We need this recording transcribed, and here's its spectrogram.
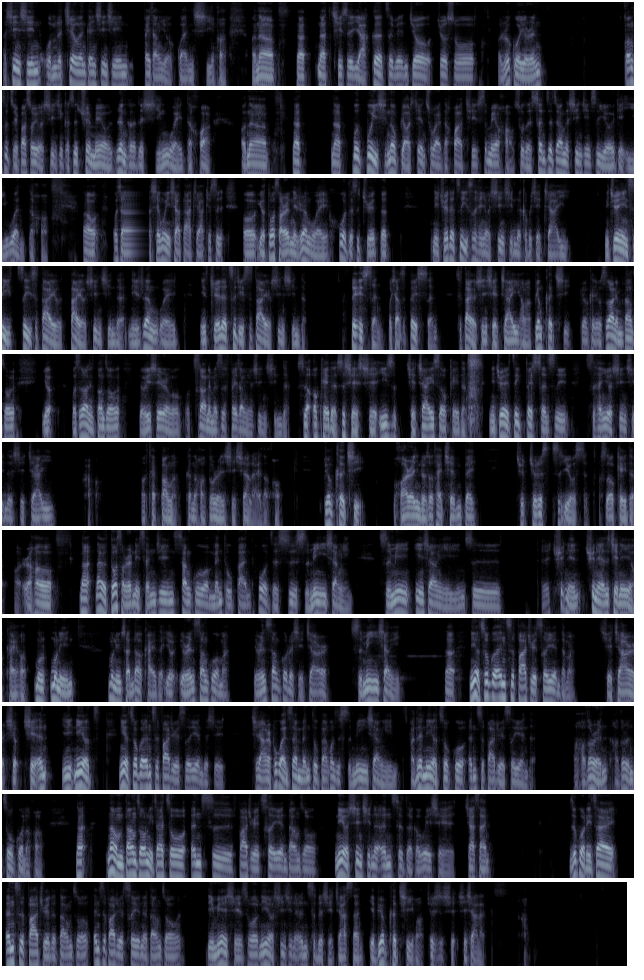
信心，我们的救恩跟信心非常有关系哈。那那那其实雅各这边就就说，如果有人光是嘴巴说有信心，可是却没有任何的行为的话，哦，那那。那不不以行动表现出来的话，其实是没有好处的，甚至这样的信心是有一点疑问的哈。那我想先问一下大家，就是呃有多少人你认为，或者是觉得你觉得自己是很有信心的，可不可以写加一？你觉得你自己自己是大有大有信心的？你认为你觉得自己是大有信心的？对神，我想是对神是大有信心，写加一好吗？不用客气，不用客气。我知道你们当中有。我知道你当中有一些人，我我知道你们是非常有信心的，是 OK 的，是写写一是写加一是 OK 的。你觉得这对神是是很有信心的，写加一，好，哦，太棒了，看到好多人写下来了哈，不用客气，华人有的时候太谦卑，觉觉得是有是是 OK 的啊。然后那那有多少人你曾经上过门徒班或者是使命印象营？使命印象营是呃去年去年还是今年有开哈？木木林。牧林传道开的，有有人上过吗？有人上过的写加二，使命意向营。那你有做过 N 次发掘测验的吗？写加二，写写 N，你你有你有做过 N 次发掘测验的写加二，不管是在门徒班或者使命意向营，反正你有做过 N 次发掘测验的啊，好多人好多人做过了哈。那那我们当中你在做 N 次发掘测验当中，你有信心的 N 次的可不可以写加三？如果你在 N 次发掘的当中，N 次发掘测验的当中。里面写说你有信心的恩赐的写加三，也不用客气哈，就是写写下来。好，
